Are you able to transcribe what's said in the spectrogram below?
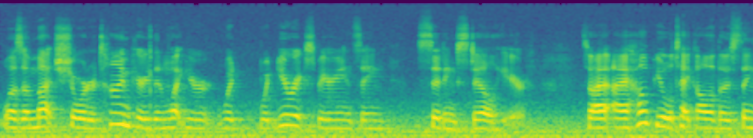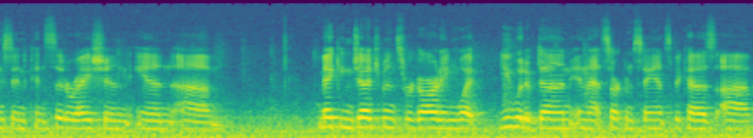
was a much shorter time period than what you're what, what you're experiencing sitting still here. So I, I hope you will take all of those things into consideration in um, making judgments regarding what you would have done in that circumstance because uh,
